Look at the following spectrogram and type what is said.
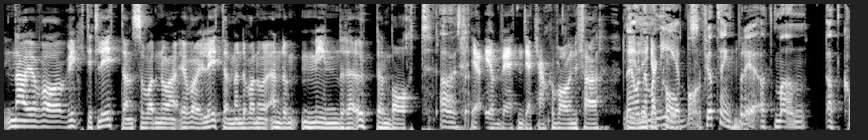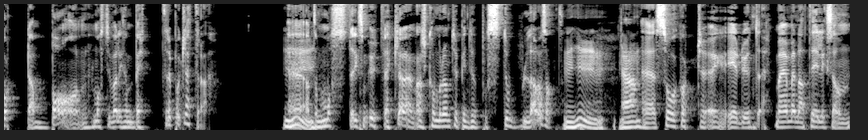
när jag var riktigt liten så var det nog, jag var ju liten men det var nog ändå mindre uppenbart. Ja, just det. Jag, jag vet inte, jag kanske var ungefär Nej, lika när man är kort. barn. För jag har tänkt på det att man, att korta barn måste ju vara liksom bättre på att klättra. Mm. Eh, Att de måste liksom utveckla den, annars kommer de typ inte upp på stolar och sånt. Mhm, ja. Eh, Så kort eh, är ju inte. Men jag menar att det är liksom,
